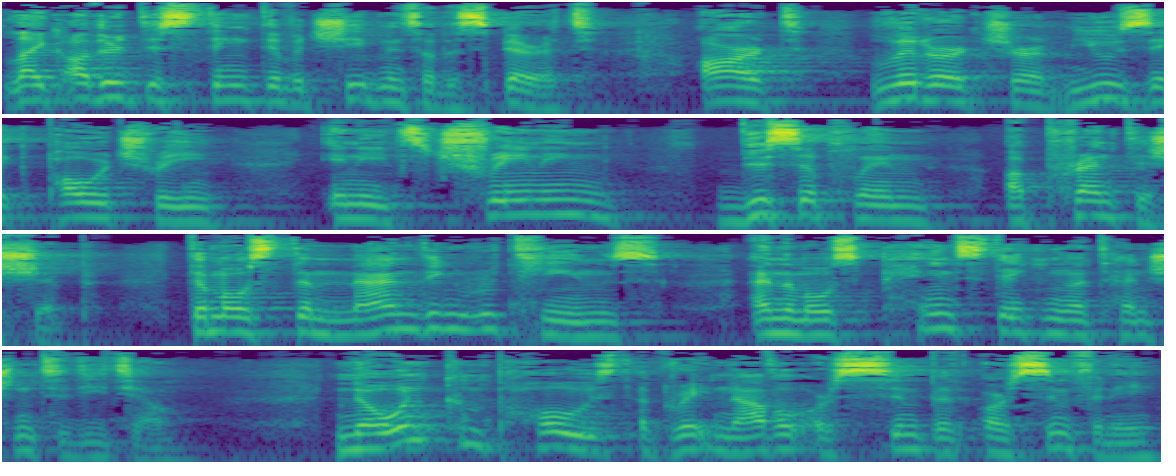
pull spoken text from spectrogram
Like other distinctive achievements of the spirit, art, literature, music, poetry, it needs training, discipline, apprenticeship, the most demanding routines, and the most painstaking attention to detail. No one composed a great novel or, symp- or symphony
